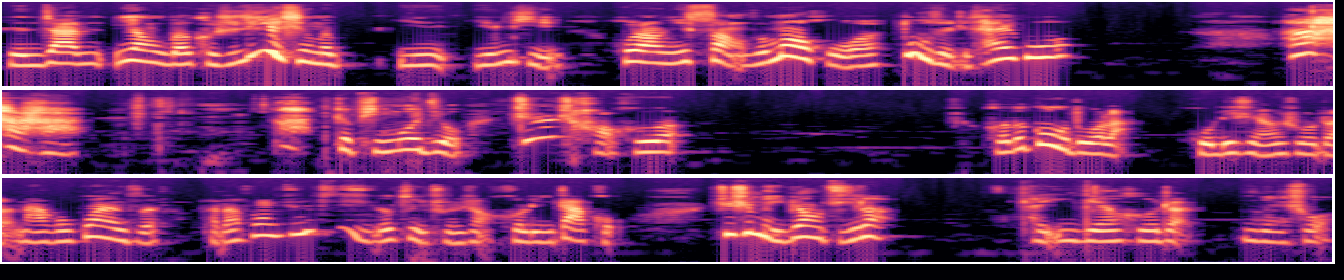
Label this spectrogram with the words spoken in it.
人家酿的可是烈性的饮饮品，会让你嗓子冒火，肚子里开锅。”哈哈哈！啊，这苹果酒真是好喝，喝的够多了。狐狸先生说着，拿过罐子，把它放进自己的嘴唇上，喝了一大口，真是美妙极了。他一边喝着，一边说：“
